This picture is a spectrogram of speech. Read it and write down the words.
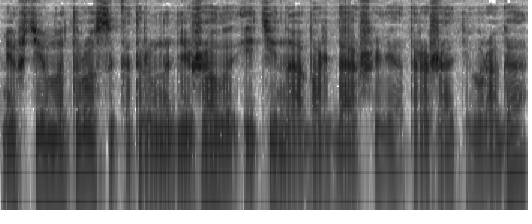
Меж тем матросы, которым надлежало идти на абордаж или отражать врага,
